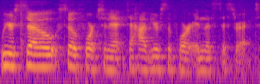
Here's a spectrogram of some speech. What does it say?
We are so, so fortunate to have your support in this district.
